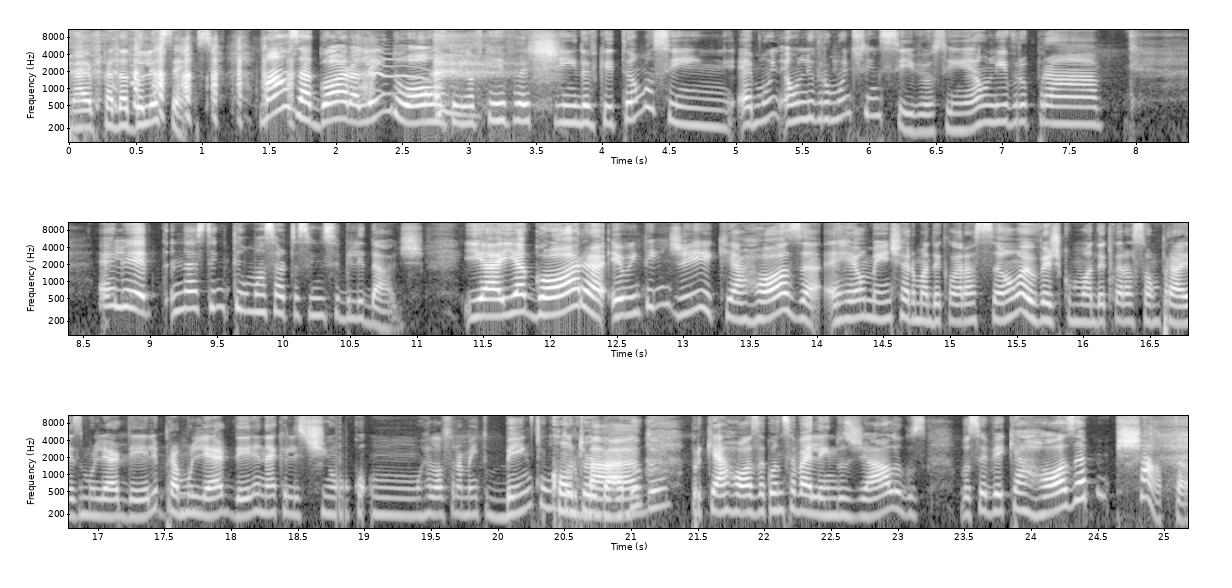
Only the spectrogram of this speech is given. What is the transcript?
na época da adolescência. Mas agora, lendo ontem, eu fiquei refletindo, eu fiquei tão assim. É, muito, é um livro muito sensível, assim. É um livro pra. Ele né, tem que ter uma certa sensibilidade. E aí agora eu entendi que a Rosa é, realmente era uma declaração, eu vejo como uma declaração pra ex-mulher dele, pra mulher dele, né? Que eles tinham um relacionamento bem conturbado. Conturbado. Porque a Rosa, quando você vai lendo os diálogos, você vê que a Rosa é chata.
